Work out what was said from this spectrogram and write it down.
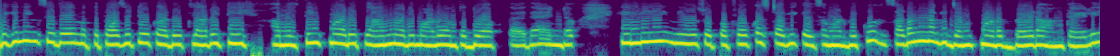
ಬಿಗಿನಿಂಗ್ಸ್ ಇದೆ, ಮತ್ತೆ ಪಾಸಿಟಿವ್ ಕಾರ್ಡು ಕ್ಲಾರಿಟಿ ಆಮೇಲೆ ಥಿಂಕ್ ಮಾಡಿ ಪ್ಲಾನ್ ಮಾಡಿ ಮಾಡುವಂಥದ್ದು ಆಗ್ತಾ ಇದೆ. ಅಂಡ್ ಇಲ್ಲಿ ನೀವು ಸ್ವಲ್ಪ ಫೋಕಸ್ಡ್ ಆಗಿ ಕೆಲಸ ಮಾಡಬೇಕು. ಸಡನ್ ಆಗಿ ಜಂಪ್ ಮಾಡೋದು ಬೇಡ ಅಂತ ಹೇಳಿ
